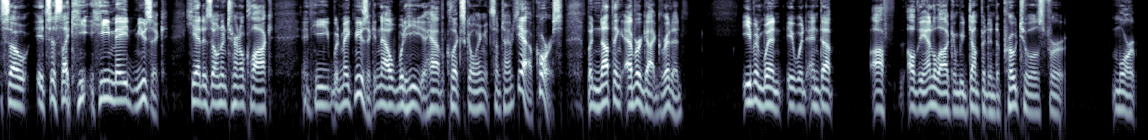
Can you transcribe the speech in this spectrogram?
So it's just like he he made music. he had his own internal clock and he would make music. And now, would he have clicks going sometimes? Yeah, of course. But nothing ever got gridded. Even when it would end up off all the analog and we dump it into Pro Tools for more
